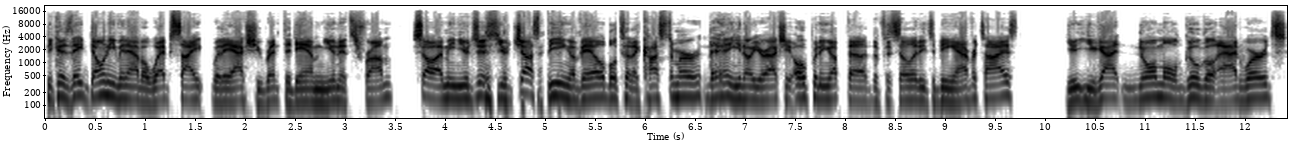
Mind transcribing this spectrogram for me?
because they don't even have a website where they actually rent the damn units from. So I mean, you're just you're just being available to the customer. Then you know you're actually opening up the the facility to being advertised. You you got normal Google AdWords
